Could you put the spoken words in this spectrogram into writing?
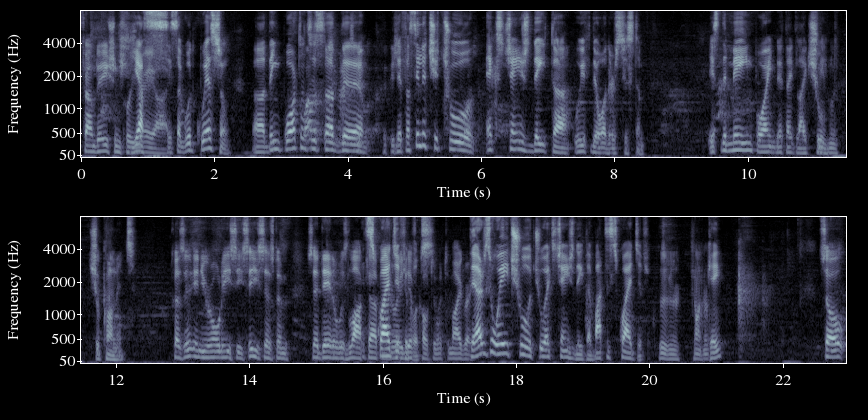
foundation for your yes, it's a good question. Uh, the importance is uh, the, the facility to exchange data with the other system. It's the main point that I'd like to, to comment. Because in, in your old ECC system, said data was locked It's up, quite and very difficult. difficult to, to migrate. There's a way to, to exchange data, but it's quite difficult. Okay? So,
